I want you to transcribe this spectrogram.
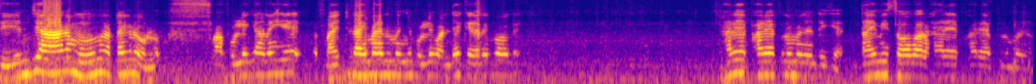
സി എൻ ജി ആകെ മൂന്ന് ഘട്ടങ്ങളേ ഉള്ളൂ. ആ പുള്ളിക്കാണെങ്കിൽ ഫ്ലൈറ്റ് ടൈം ആയെന്ന് പറഞ്ഞ് പുള്ളി വണ്ടിയെ കയറിപ്പോണ്ട് ഹരേപ്പ് ഹരേപ്പ് എന്ന് പറഞ്ഞിട്ടിരിക്കുക time is over hurry up hurry up എന്ന് പറഞ്ഞു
